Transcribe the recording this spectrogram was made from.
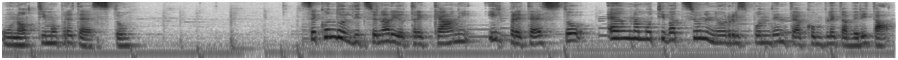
un ottimo pretesto. Secondo il dizionario Treccani, il pretesto è una motivazione non rispondente a completa verità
